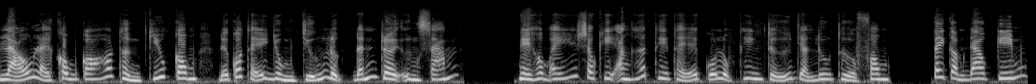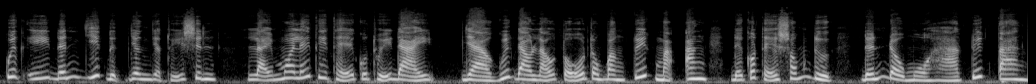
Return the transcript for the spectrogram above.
Lão lại không có thần chiếu công Để có thể dùng chưởng lực đánh rơi ưng xám. Ngày hôm ấy, sau khi ăn hết thi thể của Lục Thiên Trữ và Lưu Thừa Phong, Tay cầm đao kiếm quyết ý đến giết địch dân và thủy sinh, Lại moi lấy thi thể của Thủy Đại Và quyết đao lão tổ trong băng tuyết mà ăn Để có thể sống được, Đến đầu mùa hạ tuyết tan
